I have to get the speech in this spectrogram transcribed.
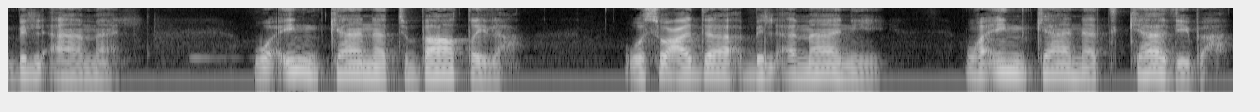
بالآمال. وإن كانت باطلة وسعداء بالأماني وإن كانت كاذبة.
